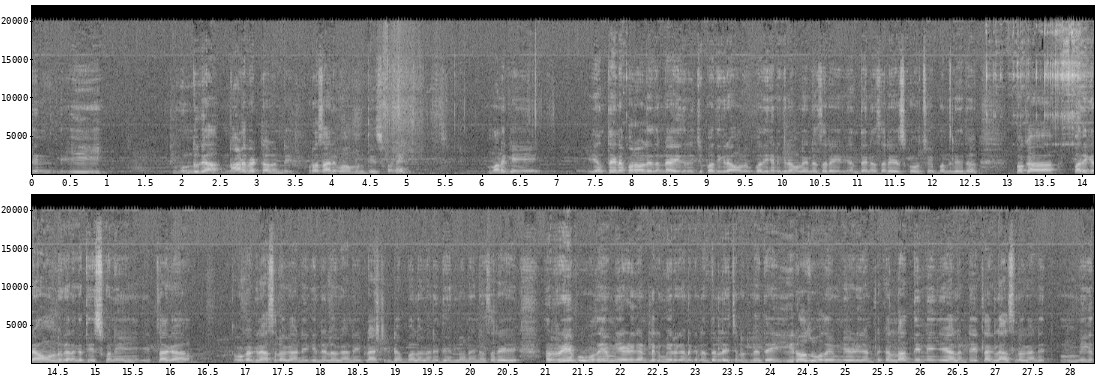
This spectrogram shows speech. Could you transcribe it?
దీన్ని ఈ ముందుగా నానబెట్టాలండి. కురసాని వామును తీసుకొని మనకి ఎంతైనా పర్వాలేదండి. ఐదు నుంచి పది గ్రాములు పదిహేను గ్రాములు అయినా సరే ఎంతైనా సరే వేసుకోవచ్చు. ఇబ్బంది లేదు. ఒక పది గ్రాములు కనుక తీసుకొని ఇట్లాగా ఒక గ్లాసులో కానీ గిన్నెలో కానీ ప్లాస్టిక్ డబ్బాలో కానీ దేనిలోనైనా సరే రేపు ఉదయం ఏడు గంటలకు మీరు కనుక నిద్రలేచినట్లయితే ఈరోజు ఉదయం ఏడు గంటలకల్లా దీన్ని ఏం చేయాలంటే ఇట్లా గ్లాసులో కానీ మీకు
